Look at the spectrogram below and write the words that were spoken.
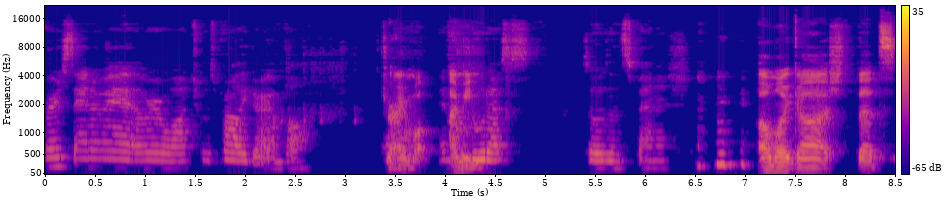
first anime I ever watched was probably Dragon Ball. Dragon Ball. in I mean Honduras, so it was in Spanish. oh my gosh, that's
